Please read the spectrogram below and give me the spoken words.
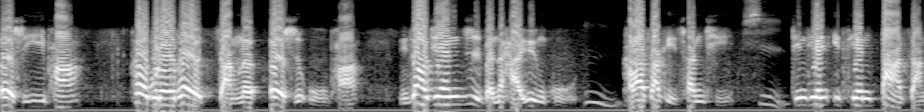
二十一趴，赫伯罗特涨了二十五趴，你知道今天日本的海运股，嗯，卡瓦萨克川崎是今天一天大涨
